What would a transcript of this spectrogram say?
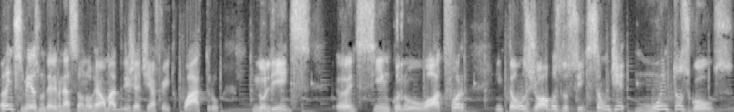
Antes mesmo da eliminação no Real Madrid, já tinha feito 4 no Leeds, antes 5 no Watford. Então, os jogos do City são de muitos gols.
